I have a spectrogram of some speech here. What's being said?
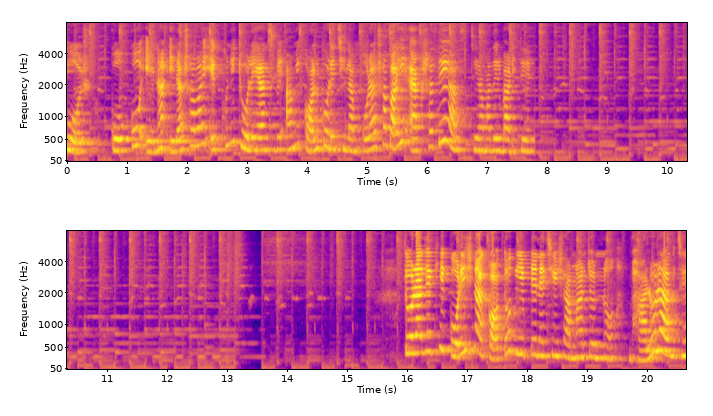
বস, কোকো, এনা, এরা সবাই এক্ষুনি চলে আসবে। আমি কল করেছিলাম। ওরা সবাই একসাথেই আসছে আমাদের বাড়িতে। তোরা যে কি করিস না? কত গিফট এনেছিস আমার জন্য? ভালো লাগছে।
